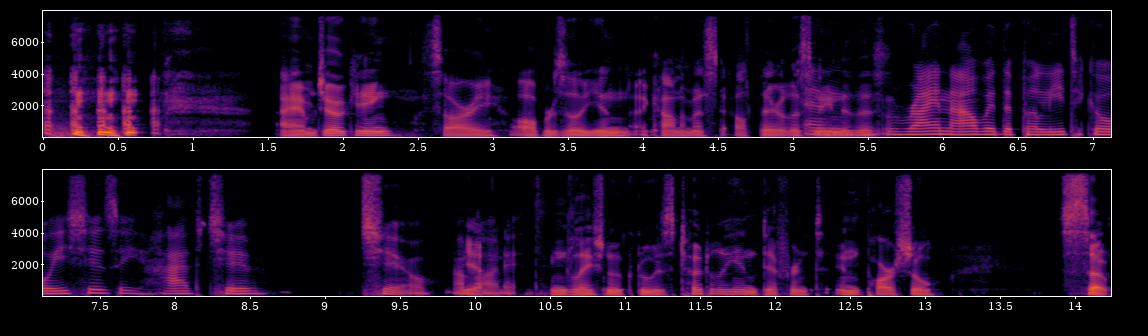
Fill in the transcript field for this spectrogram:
I am joking. Sorry, all Brazilian economists out there listening to this. right now with the political issues, you have to chill Yeah. about it. English no cru is totally indifferent, impartial. So,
